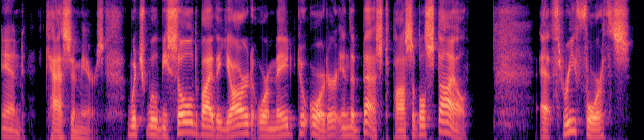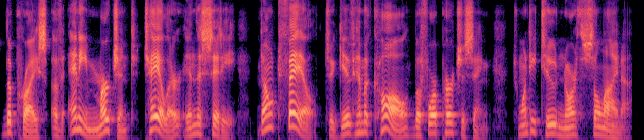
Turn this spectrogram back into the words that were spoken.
and cassimeres, which will be sold by the yard or made to order in the best possible style. At three fourths the price of any merchant tailor in the city. Don't fail to give him a call before purchasing. 22 North Salina.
